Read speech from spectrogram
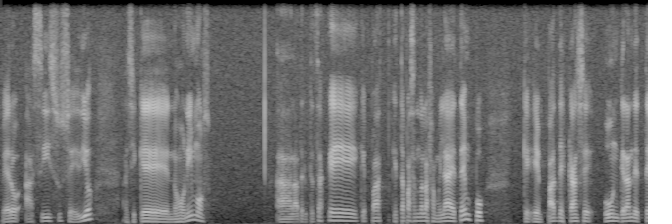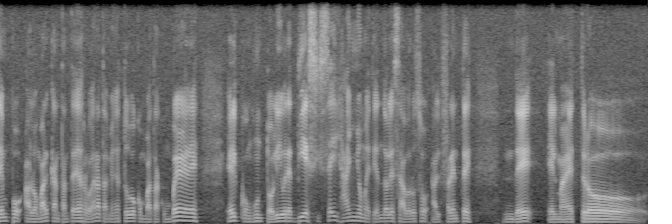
pero así sucedió. Así que nos unimos a la tristeza que, que, está pasando en la familia de Tempo. Que en paz descanse un grande Tempo Alomar, cantante de Rovena. También estuvo con Batacumbere, el conjunto libre. 16 años metiéndole sabroso al frente de el maestro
